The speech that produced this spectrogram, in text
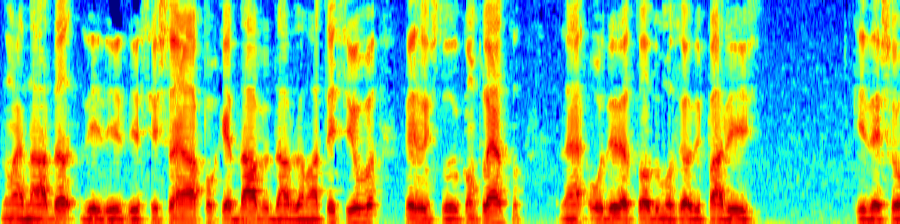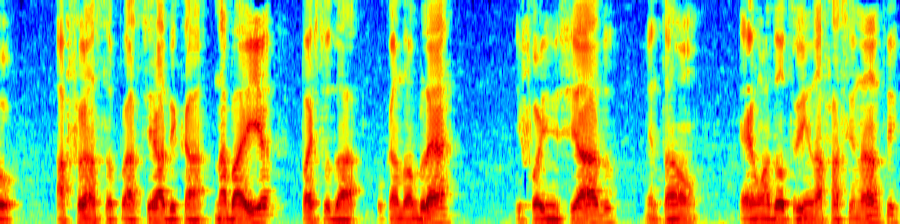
não é nada de, de, de se estranhar, porque W.W. Amate Silva fez um estudo completo, né, o diretor do Museu de Paris, que deixou a França para se radicar na Bahia, para estudar o candomblé, e foi iniciado, então é uma doutrina fascinante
